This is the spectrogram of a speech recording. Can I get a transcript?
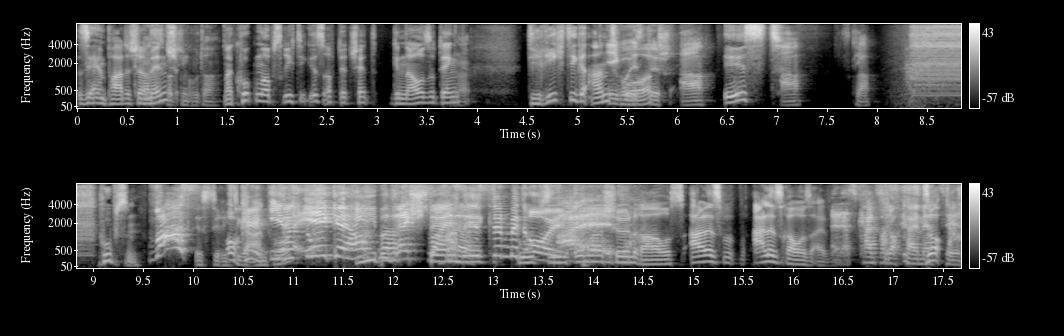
sehr empathischer Das ist Mensch. wirklich ein guter. Mal gucken, ob es richtig ist, ob der Chat genauso denkt. Die richtige Antwort Egoistisch. A. ist A. Pupsen. Was? Ist die richtige Okay, Antwort. Ihr ekelhaften Lieber Dreckschweine. Was ist denn mit Pupsen euch? immer schön raus. Alles, alles raus einfach. Das kannst du doch keinem so? erzählen.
